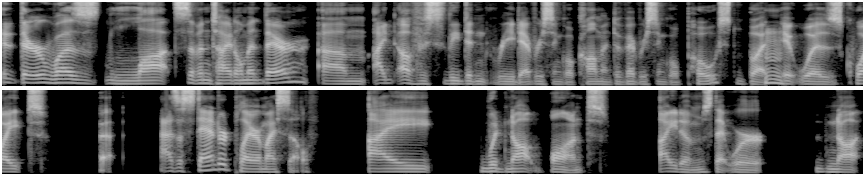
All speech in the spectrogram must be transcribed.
There was lots of entitlement there. Um, I obviously didn't read every single comment of every single post, but Hmm. it was quite. Uh, as a standard player myself, I would not want items that were not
